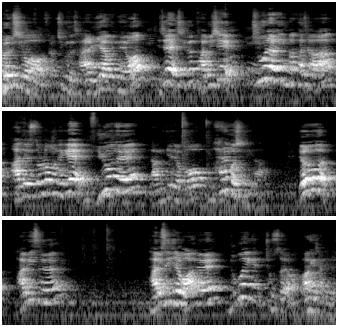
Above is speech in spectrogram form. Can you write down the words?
그렇지요. 자, 친구들 잘 이해하고 있네요. 이제 지금 다윗이 죽을 날이 임박하자 아들 솔로몬에게 유언을 남기려고 하는 것입니다. 여러분, 다윗은 다윗은 이제 왕을 누구에게 줬어요? 왕의 자리를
